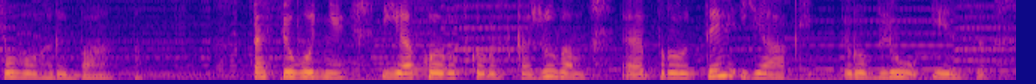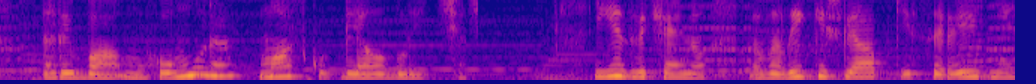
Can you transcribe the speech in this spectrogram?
цього гриба. Та сьогодні я коротко розкажу вам е, про те, як роблю із гриба мухомора маску для обличчя. Є, звичайно, великі шляпки, середні,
